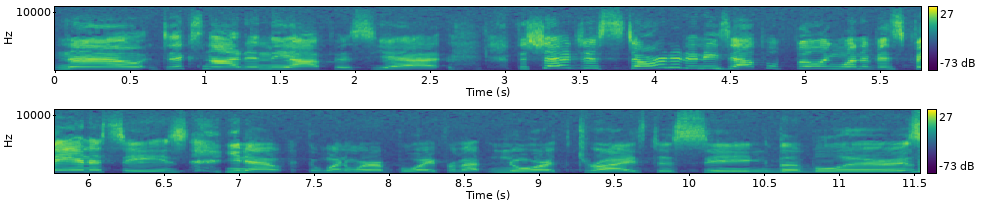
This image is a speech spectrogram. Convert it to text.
No, Dick's not in the office yet. The show just started and he's out fulfilling one of his fantasies. You know, the one where a boy from up north tries to sing the blues.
